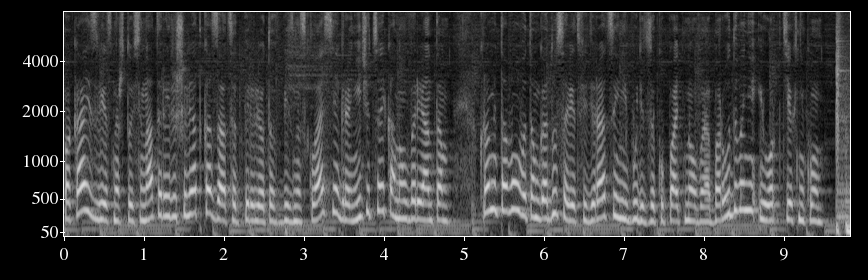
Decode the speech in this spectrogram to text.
Пока известно, что сенаторы решили отказаться от перелетов в бизнес-классе и ограничиться эконом-вариантом. Кроме того, в этом году Совет Федерации не будет закупать новое оборудование и оргтехнику. И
